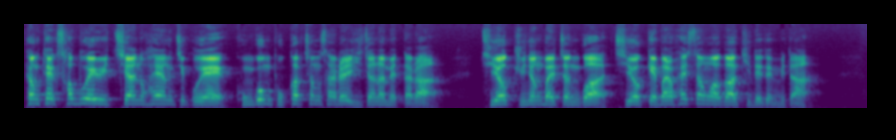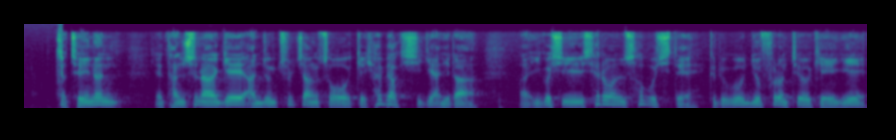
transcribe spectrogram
평택 서부에 위치한 화양지구에 공공복합청사를 이전함에 따라 지역 균형 발전과 지역 개발 활성화가 기대됩니다. 저희는 단순하게 안중 출장소 이렇게 협약식이 아니라 아, 이것이 새로운 서부 시대 그리고 뉴 프론티어 계획의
